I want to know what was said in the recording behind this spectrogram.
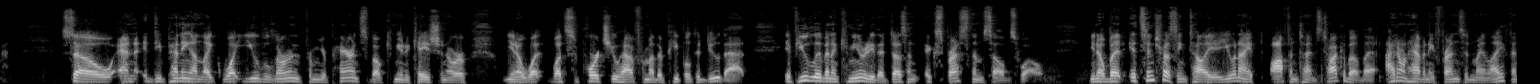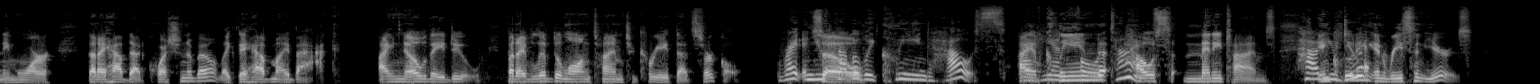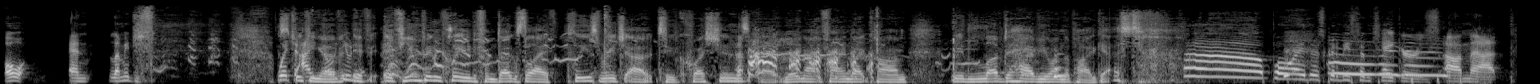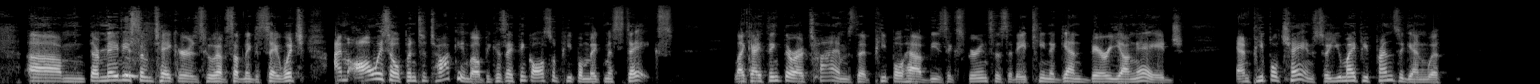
So, and depending on like what you've learned from your parents about communication or, you know, what, what support you have from other people to do that. If you live in a community that doesn't express themselves well, you know, but it's interesting, Talia, you and I oftentimes talk about that. I don't have any friends in my life anymore that I have that question about. Like they have my back. I know they do, but I've lived a long time to create that circle. Right, and you've So- probably cleaned house. I I have cleaned house many times, How do you do it? in recent years. Oh, and let me just. Which Speaking know of, you. if, if you've been cleaned from Doug's life, please reach out to questions at you're We'd love to have you on the podcast. oh boy, there's going to be some takers on that. Um, there may be some takers who have something to say, which I'm always open to talking about because I think also people make mistakes. Like I think there are times that people have these experiences at 18, again, very young age, and people change. So you might be friends again with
